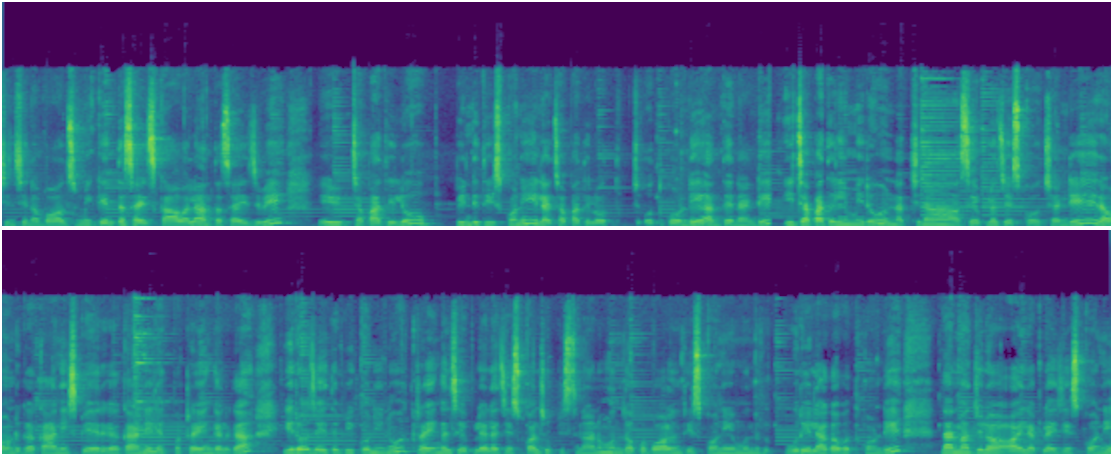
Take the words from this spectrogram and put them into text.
చిన్న చిన్న బాల్స్ మీకు ఎంత సైజు కావాలో అంత సైజువి ఈ చపాతీలు పిండి తీసుకొని ఇలా చపాతీలు ఒత్తు ఒత్తుకోండి అంతేనండి. ఈ చపాతీలను మీరు నచ్చిన షేప్లో చేసుకోవచ్చండి. రౌండ్గా కానీ స్క్వేర్గా కానీ లేకపోతే ట్రయాంగిల్గా. ఈరోజు అయితే మీకు నేను ట్రయాంగిల్ షేప్లో ఎలా చేసుకోవాలో చూపిస్తున్నాను. ముందు ఒక బాల్ని తీసుకొని ముందు పూరీలాగా ఒత్తుకోండి. దాని మధ్యలో ఆయిల్ అప్లై చేసుకొని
